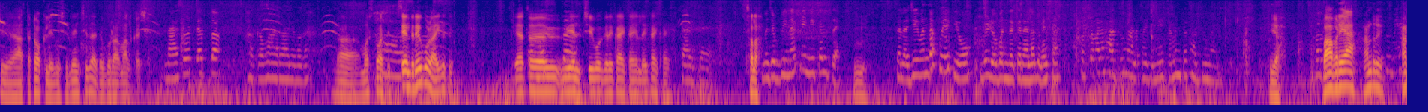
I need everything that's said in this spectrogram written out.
ते आता टोकले मिशन त्यांचीच आहे गुलाल मालकाची. नाही असं वाटतं आता हा का वारा आले बघा. हा मस्त वाटते. सेंद्रिय गुळ आहे का ते? त्यात वेलची वगैरे काय काय लय काय काय? काय काय? चला. म्हणजे बिना केमिकलच आहे. हम्म. चला जेवण दाखवूया की हो. व्हिडिओ बंद करायला लागलाय सा. फक्त मला हात धुवून आला पाहिजे मी एका मिनिटात हात धुवून आले. या. बाबरे या हाण रे. हाण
